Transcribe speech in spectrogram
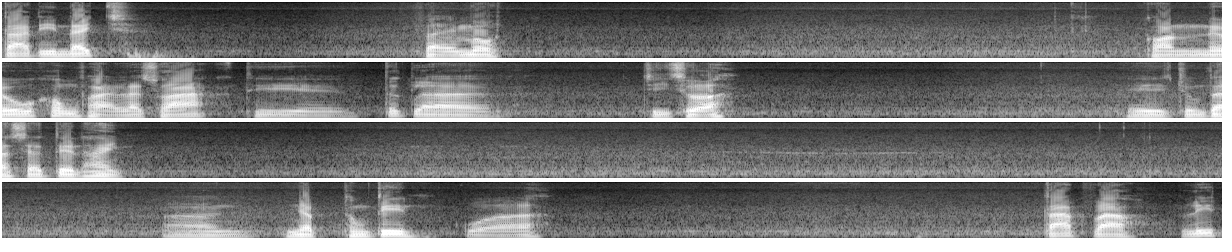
tat index phải một. Còn nếu không phải là xóa thì tức là chỉnh sửa. Thì chúng ta sẽ tiến hành. À, nhập thông tin của tab vào list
